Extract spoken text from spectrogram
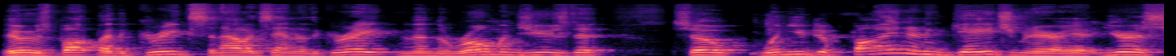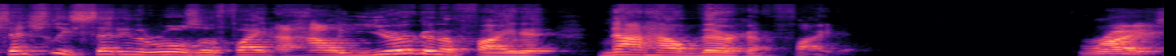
it was bought by the Greeks and Alexander the Great, and then the Romans used it. So when you define an engagement area, you're essentially setting the rules of the fight how you're going to fight it, not how they're going to fight it. Right.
